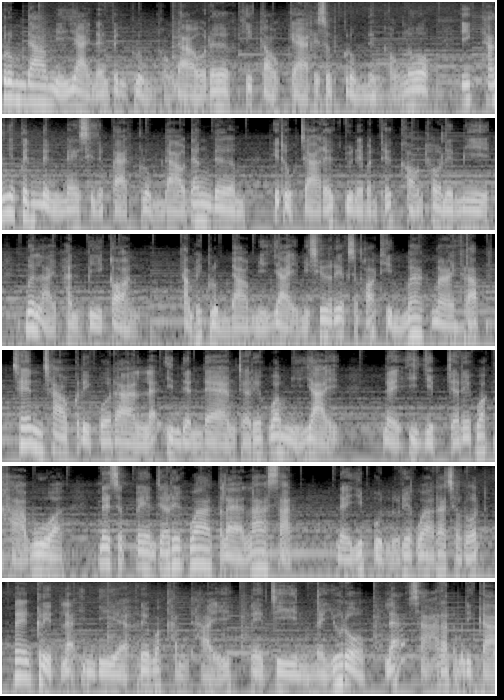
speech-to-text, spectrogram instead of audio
กลุ่มดาวหมีใหญ่นั้นเป็นกลุ่มของดาวฤกษ์ที่เก่าแก่ที่สุดกลุ่มหนึ่งของโลก อีกทั้งยังเป็นหนึ่งใน 48 กลุ่มดาวดั้งเดิม ที่ถูกจารึกอยู่ในบันทึกของโทเลมีเมื่อหลายพันปีก่อนทำให้กลุ่มดาวหมีใหญ่มีชื่อเรียกเฉพาะถิ่นมากมายครับ เช่น ชาวกรีกโบราณและอินเดียนแดงจะเรียกว่าหมีใหญ่ ในอียิปต์จะเรียกว่าขาวัว ในสเปนจะเรียกว่าแตรล่าสัตว์ ในญี่ปุ่นเรียกว่าราชรถ ในอังกฤษและอินเดียเรียกว่าคันไถ ในจีน ในยุโรป และสหรัฐอเมริกา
